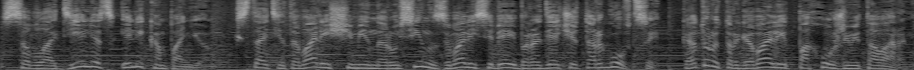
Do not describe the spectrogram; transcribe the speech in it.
«совладелец» или «компаньон». Кстати, товарищами на Руси называли себя и бродячие торговцы, которые торговали похожими товарами.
